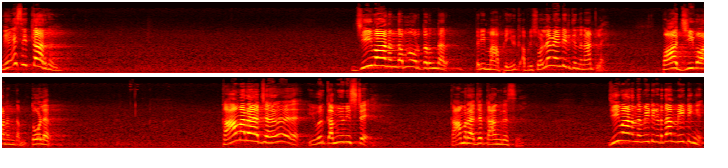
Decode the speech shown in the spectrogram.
நேசித்தார்கள். ஜீவானந்தம்னு ஒருத்தர் இருந்தார். தெரியுமா? அப்படி இருக்கு அப்படி சொல்ல வேண்டியிருக்கு இந்த நாட்டில். பா ஜீவானந்தம் தோழர். காமராஜர் இவர் கம்யூனிஸ்டு. காமராஜர் காங்கிரஸ். ஜீவானந்தம் வீட்டுக்கிட்ட தான் மீட்டிங்கு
